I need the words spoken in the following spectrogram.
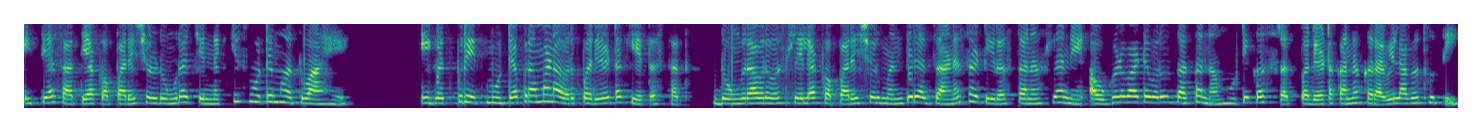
इतिहासात या कपारेश्वर डोंगराचे नक्कीच मोठे महत्त्व आहे. इगतपुरीत मोठ्या प्रमाणावर पर्यटक येत असतात. डोंगरावर वसलेल्या कपारेश्वर मंदिरात जाण्यासाठी रस्ता नसल्याने अवघड वाटेवरून जाताना मोठी कसरत पर्यटकांना करावी लागत होती.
